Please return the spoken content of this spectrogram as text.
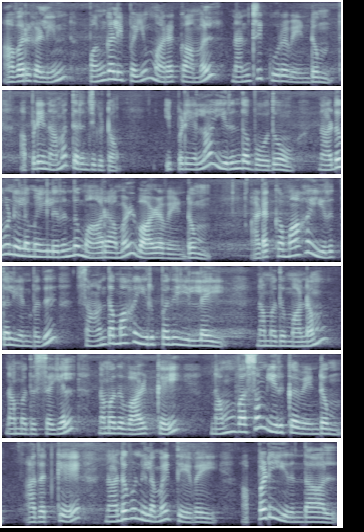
அவர்களின் பங்களிப்பையும் மறக்காமல் நன்றி கூற வேண்டும். அப்படி நாம் தெரிஞ்சுக்கிட்டோம். இப்படியெல்லாம் இருந்தபோதும் நடுவு நிலைமையிலிருந்து மாறாமல் வாழ வேண்டும். அடக்கமாக இருத்தல் என்பது சாந்தமாக இருப்பது இல்லை. நமது மனம் நமது செயல் நமது வாழ்க்கை நம் வசம் இருக்க வேண்டும். அதற்கே நடுவு நிலைமை தேவை. அப்படி இருந்தால்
